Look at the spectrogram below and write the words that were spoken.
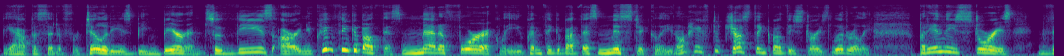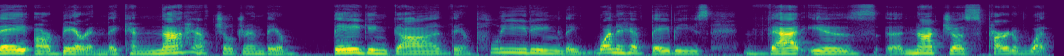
The opposite of fertility is being barren. So, these are, and you can think about this metaphorically, you can think about this mystically. You don't have to just think about these stories literally. But in these stories, they are barren. They cannot have children. They are begging God, they're pleading, they want to have babies. That is uh, not just part of what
